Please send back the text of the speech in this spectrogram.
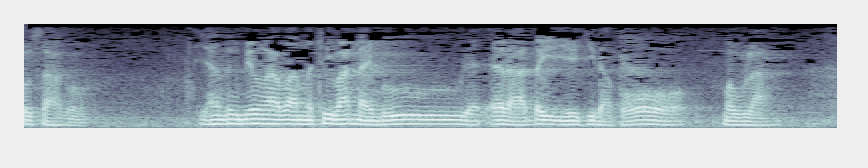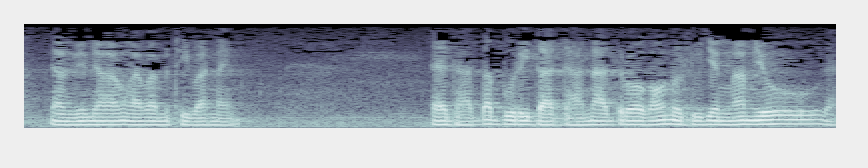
ဥစ္စာကိုယံသူမျိုး၅ပါးမထိပါနိုင်ဘူးတဲ့အဲ့ဒါအသိအရေးကြီးတာပေါ့မဟုတ်လားယံသူမျိုး၅ပါးမထိပါနိုင်အဲ့ဒါတပ္ပုရိတဒါနသူတော်ကောင်းတို့လူချင်း၅မျိုးတဲ့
